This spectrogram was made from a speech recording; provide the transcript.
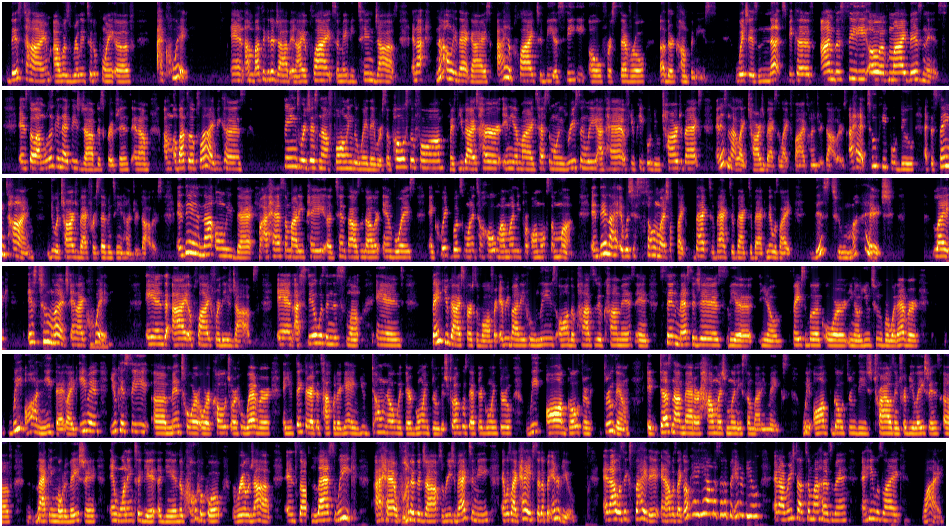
this time I was really to the point of I quit and I'm about to get a job and I applied to maybe 10 jobs. And I not only that guys, I applied to be a CEO for several other companies, which is nuts because I'm the CEO of my business. And so I'm looking at these job descriptions and I'm I'm about to apply because things were just not falling the way they were supposed to fall. If you guys heard any of my testimonies recently, I've had a few people do chargebacks, and it's not like chargebacks are like $500. I had two people do at the same time do a chargeback for $1,700. And then not only that, I had somebody pay a $10,000 invoice, and QuickBooks wanted to hold my money for almost a month. And then I, it was just so much like back to back to back to back. And it was like, this too much. Like it's too much. And I quit. And I applied for these jobs. And I still was in this slump. And thank you guys first of all for everybody who leaves all the positive comments and send messages via you know facebook or you know youtube or whatever we all need that. Like, even you can see a mentor or a coach or whoever, and you think they're at the top of the game. You don't know what they're going through, the struggles that they're going through. We all go through through them. It does not matter how much money somebody makes. We all go through these trials and tribulations of lacking motivation and wanting to get again the quote unquote real job. And so last week, I had one of the jobs reach back to me and was like, hey, set up an interview. And I was excited and I was like, okay, yeah, I'm gonna set up an interview. And I reached out to my husband and he was like, why?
